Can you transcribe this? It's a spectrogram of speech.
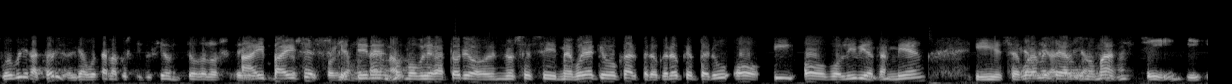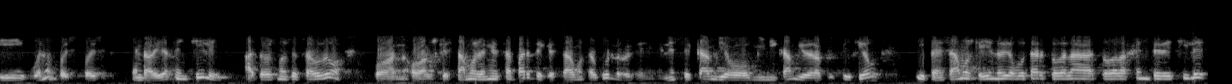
fue obligatorio ir a votar la Constitución todos los... eh, Hay los países que podían votar, tienen ¿no? como obligatorio, no sé si me voy a equivocar, pero creo que Perú o y o Bolivia también y seguramente hay alguno más. Ujú, Sí, y, y, bueno, pues pues en realidad en Chile a todos nos defraudó, o a, o a los que estamos en esa parte, que estábamos de acuerdo en, en ese cambio o mini cambio de la Constitución, y pensamos que yendo a votar toda la, toda la gente de Chile,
